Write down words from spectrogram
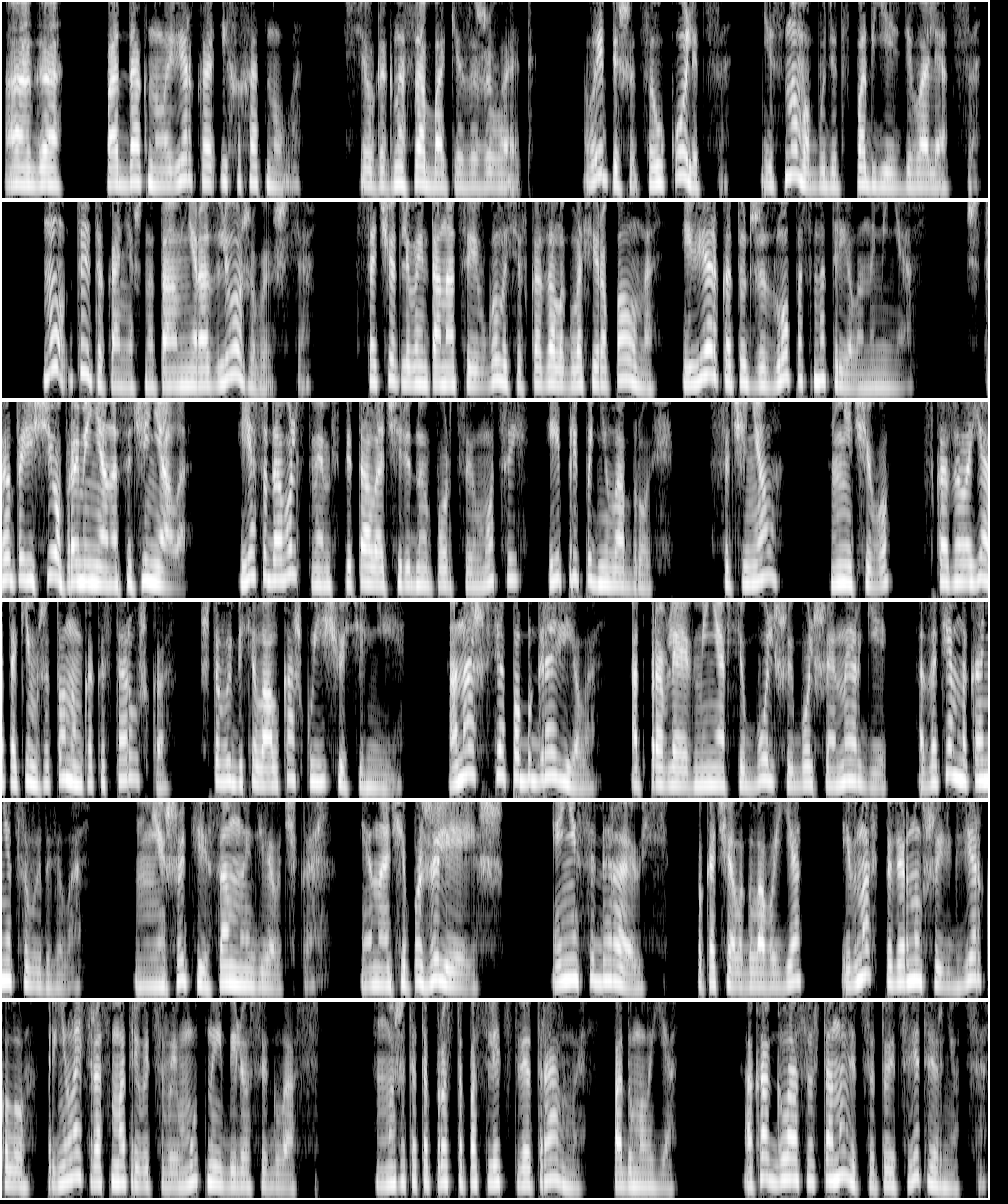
«Ага», — поддакнула Верка и хохотнула. Все как на собаке заживает. Выпишется, уколется и снова будет в подъезде валяться. Ну, ты-то, конечно, там не разлеживаешься. С отчетливой интонацией в голосе сказала Глафира Павловна, и Верка тут же зло посмотрела на меня. «Что ты еще про меня насочиняла?» Я с удовольствием впитала очередную порцию эмоций и приподняла бровь. «Сочиняла? Ничего», — сказала я таким же тоном, как и старушка, что выбесила алкашку еще сильнее. Она аж вся побагровела, отправляя в меня все больше и больше энергии, а затем, наконец, выдавила. «Не шути со мной, девочка, иначе пожалеешь». «И не собираюсь», — покачала головой я, и, вновь повернувшись к зеркалу, принялась рассматривать свой мутный белесый глаз. «Может, это просто последствия травмы?» — подумала я. «А как глаз восстановится, то и цвет вернется.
